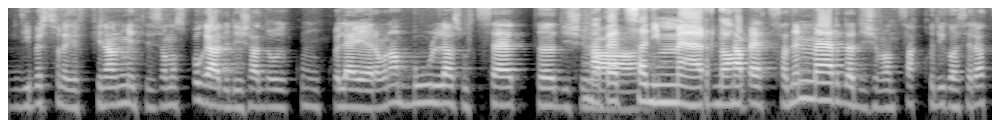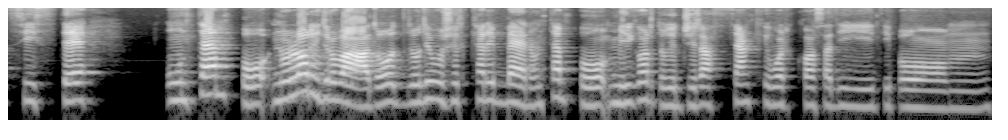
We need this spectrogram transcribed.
di persone che finalmente si sono sfogate dicendo che comunque lei era una bulla sul set, diceva Una pezza di merda. una pezza di merda, diceva un sacco di cose razziste. Un tempo non l'ho ritrovato, lo devo cercare bene. Un tempo mi ricordo che girasse anche qualcosa di tipo. mh,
